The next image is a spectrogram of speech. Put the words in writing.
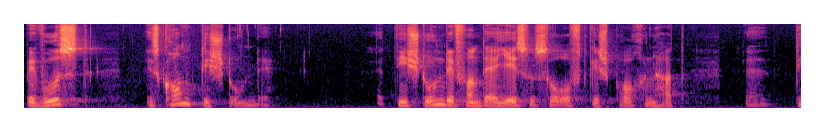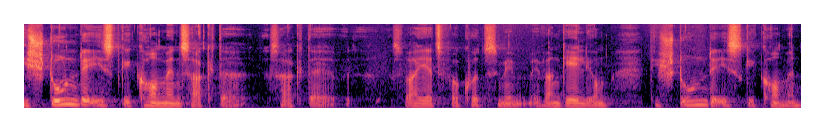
bewusst, es kommt die Stunde. Die Stunde, von der Jesus so oft gesprochen hat. Äh, die Stunde ist gekommen, sagt er, sagt er, das war jetzt vor kurzem im Evangelium, die Stunde ist gekommen,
